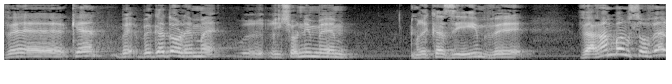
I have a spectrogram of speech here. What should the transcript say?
וכן, בגדול הם ראשונים הם מרכזיים, ו... והרמב"ם סובר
